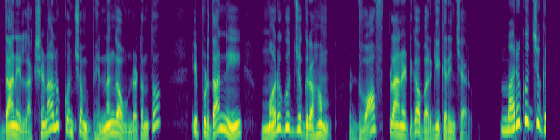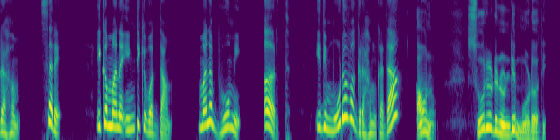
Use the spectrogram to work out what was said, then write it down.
దాని లక్షణాలు కొంచెం భిన్నంగా ఉండటంతో ఇప్పుడు దాన్ని మరుగుజ్జు గ్రహం డ్వాఫ్ ప్లానెట్గా వర్గీకరించారు. మరుగుజ్జు గ్రహం. సరే ఇక మన ఇంటికి వద్దాం. మన భూమి ఎర్త్ ఇది మూడవ గ్రహం కదా? అవును. సూర్యుడి నుండి మూడోది.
